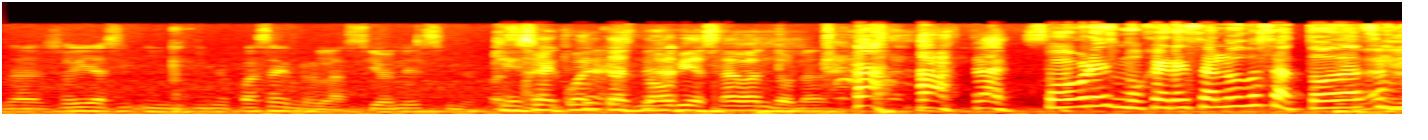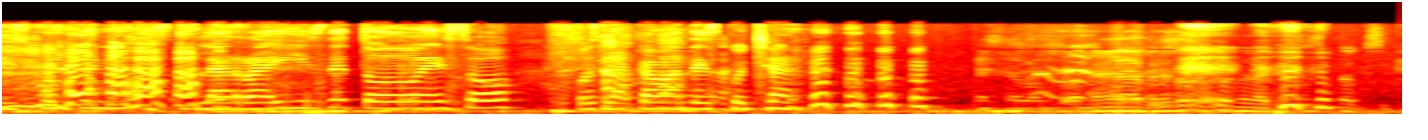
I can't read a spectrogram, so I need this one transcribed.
O sea, soy así y, y me pasa en relaciones y me pasa ¿Quién sabe cuántas novias ha abandonado? Pobres mujeres, saludos a todas y discúlpenos, la raíz de todo eso, pues la acaban de escuchar. Ah, pero solo con la cosa es tóxica.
